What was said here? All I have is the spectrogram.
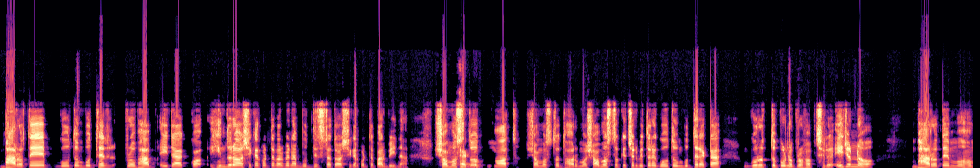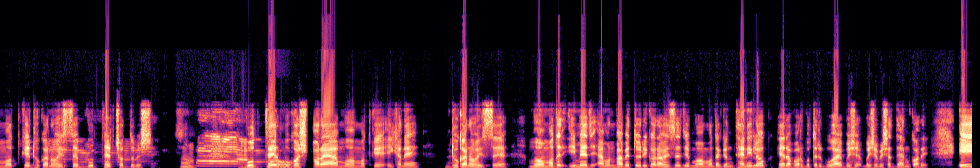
ভারতে গৌতম বুদ্ধের প্রভাব এইটা ক হিন্দুরা অস্বীকার করতে পারবে না, বুদ্ধিস্টরা তো অস্বীকার করতে পারবেই না। সমস্ত একদম। মত, সমস্ত ধর্ম, সমস্ত কিছুর ভিতরে গৌতম বুদ্ধের একটা গুরুত্বপূর্ণ প্রভাব ছিল। এইজন্য ভারতে মোহাম্মদকে ঢুকানো হয়েছে বুদ্ধের ছদ্মবেশে। হুম? বুদ্ধের ও মুখোশ পরায়া মোহাম্মদকে এখানে ঢুকানো হয়েছে মোহাম্মদের ইমেজ এমনভাবে তৈরি করা হয়েছে যে মোহাম্মদ একজন ধ্যানী লোক, হেরা পর্বতের গুহায় বসে বসে, ধ্যান করে। এই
